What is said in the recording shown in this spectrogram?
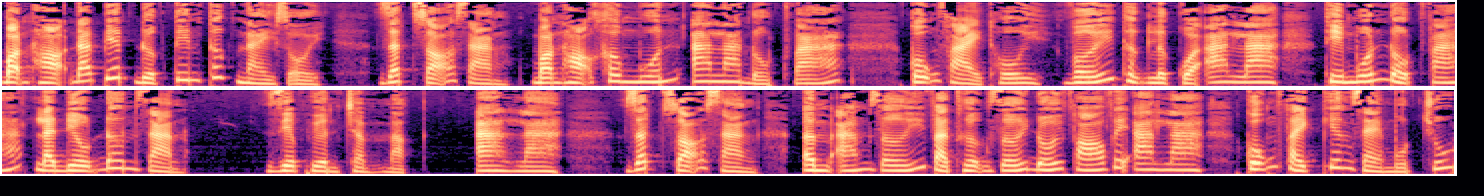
bọn họ đã biết được tin tức này rồi. Rất rõ ràng, bọn họ không muốn A-La đột phá. Cũng phải thôi, với thực lực của A-La thì muốn đột phá là điều đơn giản. Diệp Huyền trầm mặc. A-La, rất rõ ràng, âm ám giới và thượng giới đối phó với A-La cũng phải kiêng rẻ một chút.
